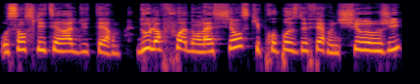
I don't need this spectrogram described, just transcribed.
au sens littéral du terme, d'où leur foi dans la science qui propose de faire une chirurgie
